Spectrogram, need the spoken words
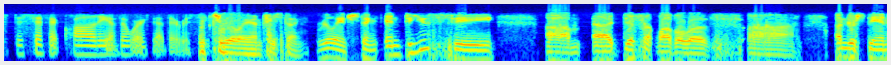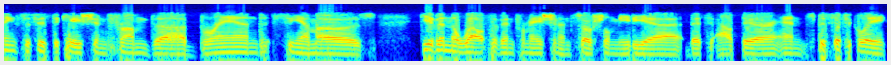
specific quality of the work that they're receiving. It's really interesting. Really interesting. And do you see um, a different level of uh, understanding sophistication from the brand CMOs, given the wealth of information and social media that's out there, and specifically,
